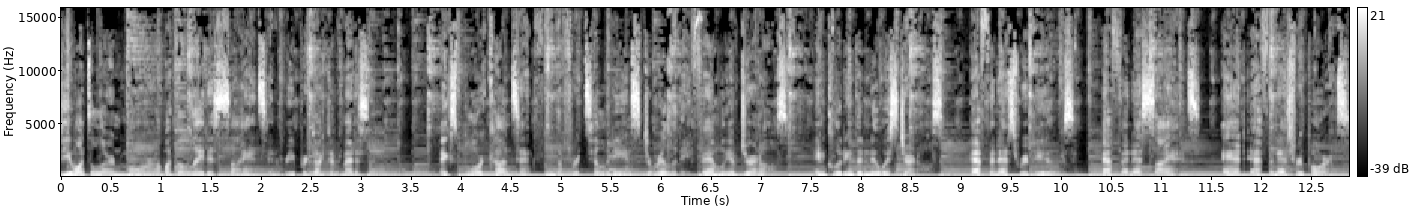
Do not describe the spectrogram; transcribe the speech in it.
Do you want to learn more about the latest science in reproductive medicine? Explore content from the Fertility and Sterility family of journals, including the newest journals, FNS Reviews, FNS Science, and FNS Reports,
